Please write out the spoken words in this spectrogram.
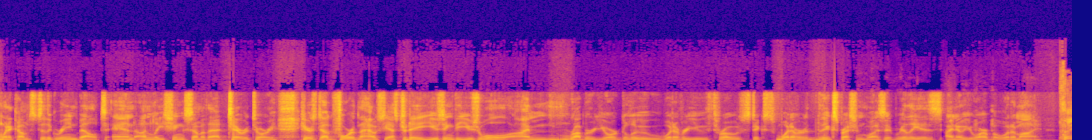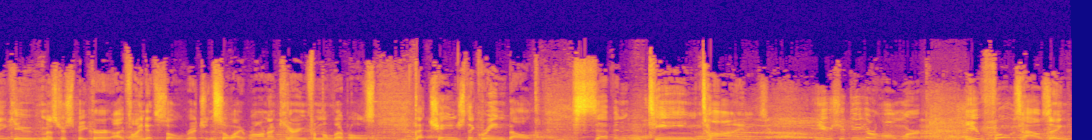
when it comes to the green belt and unleashing some of that territory. Here's Doug Ford in the House yesterday using the usual "I'm rubber, you're glue," whatever you throw sticks, whatever the expression was. It really is. I know you are, but what am I? Thank you, Mr. Speaker. I find it so rich and so ironic hearing from the Liberals that changed the green belt 17 times you should do your homework. You froze housing.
